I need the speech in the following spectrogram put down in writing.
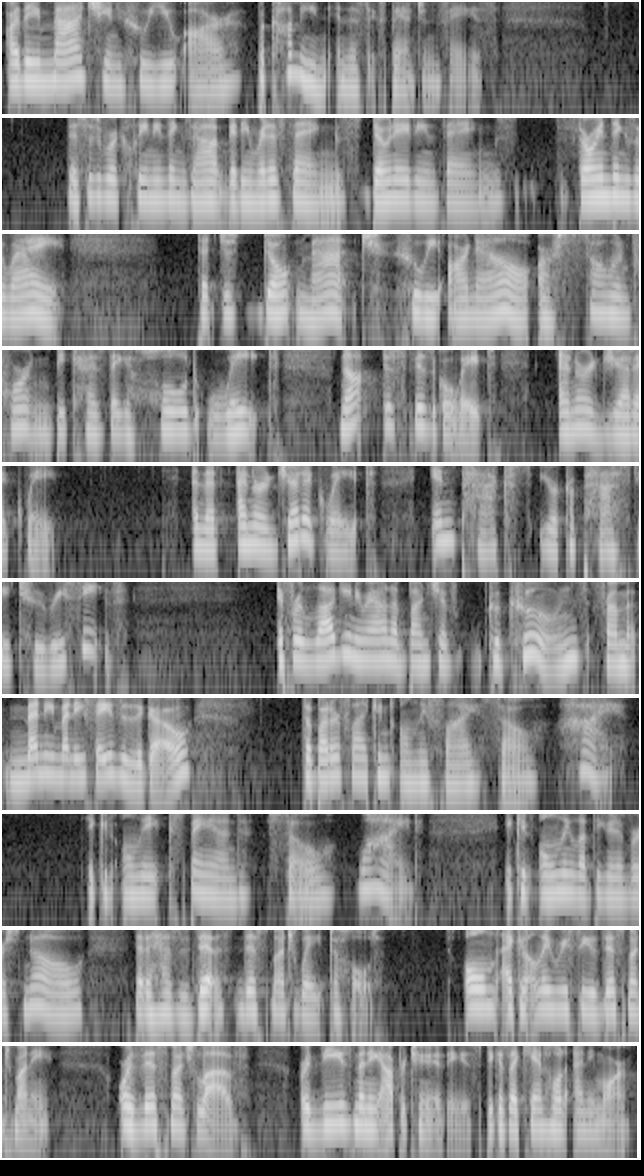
Are they matching who you are becoming in this expansion phase? This is where cleaning things out, getting rid of things, donating things, throwing things away that just don't match who we are now are so important because they hold weight, not just physical weight, energetic weight. And that energetic weight impacts your capacity to receive. If we're lugging around a bunch of cocoons from many, many phases ago, the butterfly can only fly so high. It can only expand so wide. It can only let the universe know that it has this, this much weight to hold. Only, I can only receive this much money or this much love or these many opportunities because I can't hold any more.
